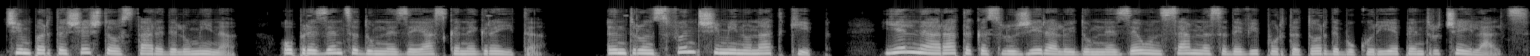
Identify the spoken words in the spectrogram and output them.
ci împărtășește o stare de lumină, o prezență dumnezeiască negrăită. Într-un sfânt și minunat chip, el ne arată că slujirea lui Dumnezeu înseamnă să devii purtător de bucurie pentru ceilalți.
